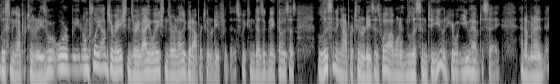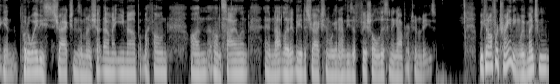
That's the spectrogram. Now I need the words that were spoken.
listening opportunities or, or you know, employee observations or evaluations are another good opportunity for this. We can designate those as listening opportunities as well. I want to listen to you and hear what you have to say. And I'm going to, again, put away these distractions. I'm going to shut down my email, put my phone on, on silent and not let it be a distraction. We're going to have these official listening opportunities. We can offer training. We've mentioned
